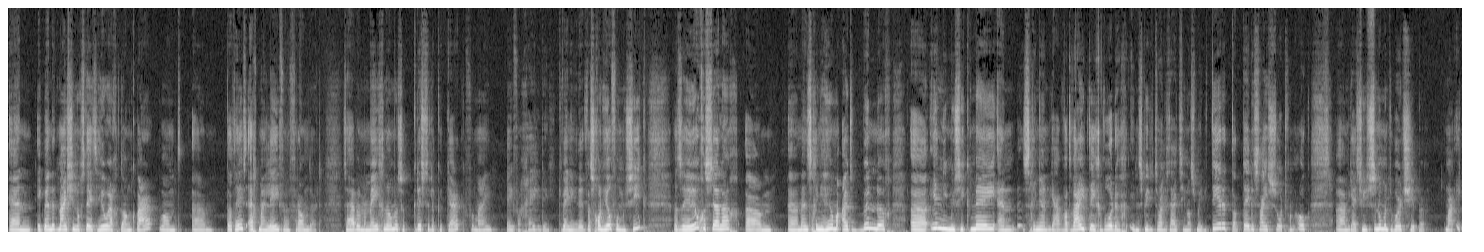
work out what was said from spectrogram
En ik ben dit meisje nog steeds heel erg dankbaar, want um, dat heeft echt mijn leven veranderd. Ze hebben me meegenomen, het is een christelijke kerk voor mij evangelie, denk ik. Ik weet niet. Het was gewoon heel veel muziek. Het was heel gezellig. Um, uh, mensen gingen helemaal uitbundig uh, in die muziek mee. En ze gingen, ja, wat wij tegenwoordig in de spiritualiteit zien als mediteren, dat deden zij een soort van ook. Um, ja, ze, ze noemen het worshipen. Maar ik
